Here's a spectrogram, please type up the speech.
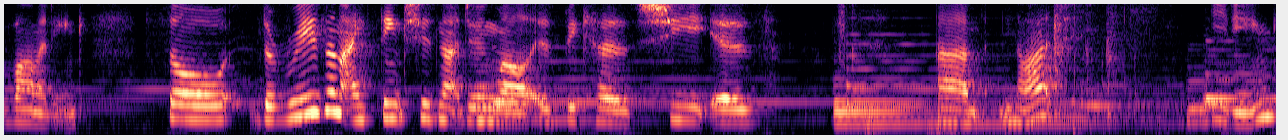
vomiting. So the reason I think she's not doing well is because she is um, not eating.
